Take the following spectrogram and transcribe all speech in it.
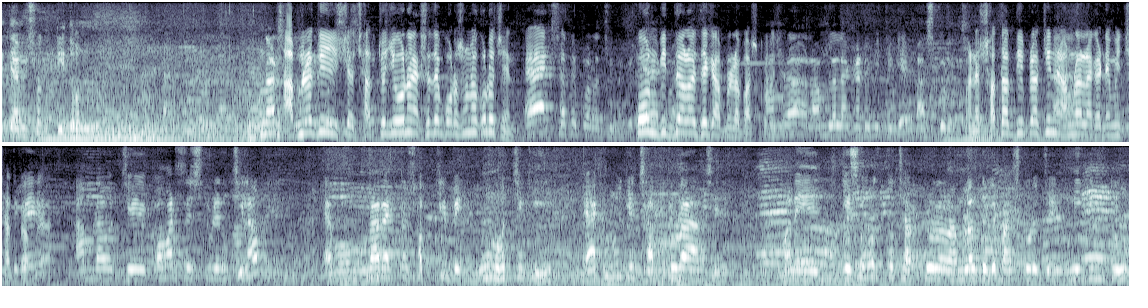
এতে আমি সত্যি ধন্য। ওনার আপনারা কি ছাত্র জীবনে একসাথে পড়াশোনা করেছেন? একসাথে পড়াশোনা কোন বিদ্যালয় থেকে আপনারা পাশ করেছেন? আমরা রামলাল একাডেমি থেকে পাশ করেছি। মানে শতাব্দী প্রাচীন রামলাল একাডেমির ছাত্র আপনারা? আমরা হচ্ছে কমার্স স্টুডেন্ট ছিলাম। এবং ওনার একটা সবচেয়ে বে- গুণ হচ্ছে কি এখনও যে ছাত্ররা আছে মানে যে সমস্ত ছাত্ররা রামলাল থেকে পাশ করেছে উনি কিন্তু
